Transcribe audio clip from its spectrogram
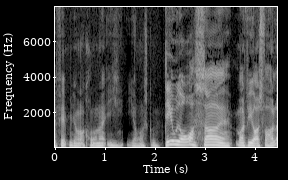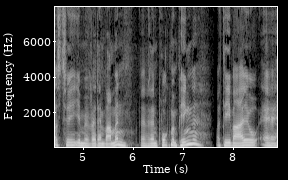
44,5 øh, millioner kroner i, i overskud. Derudover så øh, måtte vi også forholde os til, jamen, hvordan var man, hvordan brugte man pengene, og det var jo, at,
